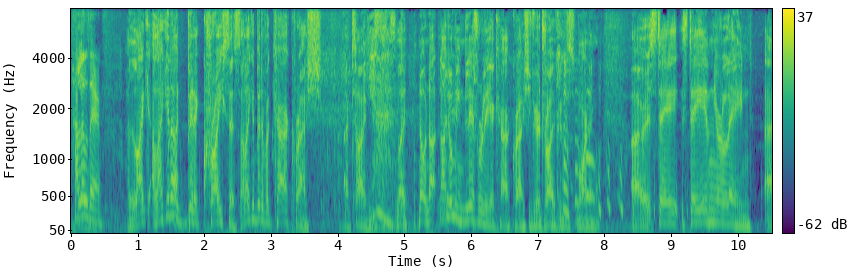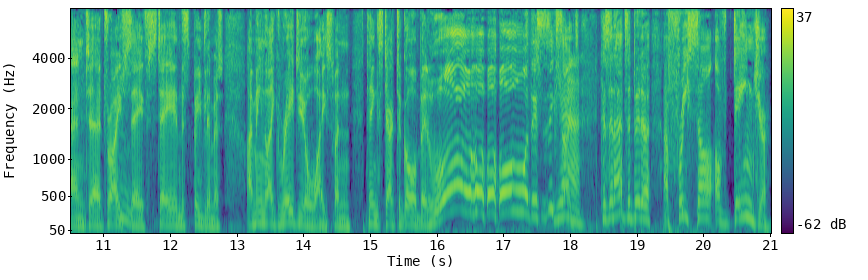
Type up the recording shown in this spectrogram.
Hello there. I like I like a bit of crisis. I like a bit of a car crash at times. It's like no, not I don't mean literally a car crash. If you're driving this morning, uh, stay stay in your lane and uh, drive safe. Stay in the speed limit. I mean like radio wise when things start to go a bit. Whoa, this is exciting Yeah. because it adds a bit of a frisson of danger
